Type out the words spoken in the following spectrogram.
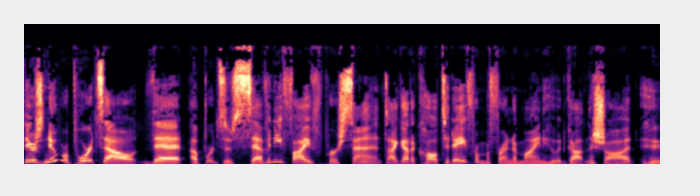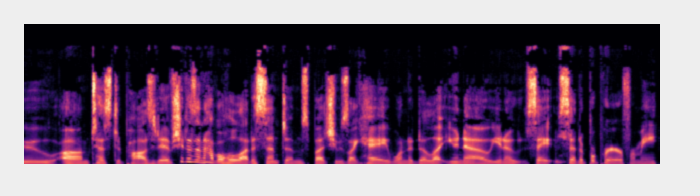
there's new reports out that upwards of 75%. I got a call today from a friend of mine who had gotten the shot who um, tested positive. She doesn't have a whole lot of symptoms, but she was like, hey, wanted to let you know, you know, say, set up a prayer for me.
